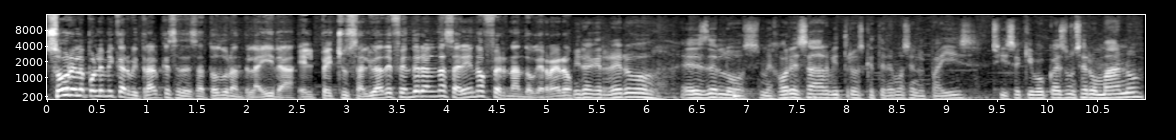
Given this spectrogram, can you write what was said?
Sobre la polémica arbitral que se desató durante la ida, el Pechu salió a defender al nazareno Fernando Guerrero. Mira, Guerrero es de los mejores árbitros que tenemos en el país. Si se equivoca es un ser humano.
